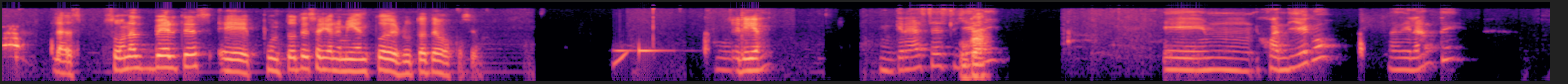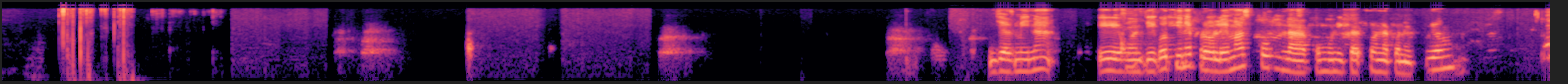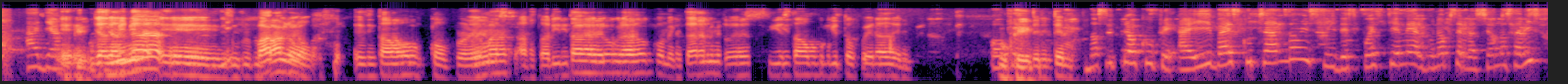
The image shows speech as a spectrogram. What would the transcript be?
las zonas verdes, eh, puntos de señalamiento de rutas de evacuación. Sería. Gracias, Jenny. Em, Juan Diego. Adelante. Yasmina, eh, Juan Diego tiene problemas con la comunica con la conexión. Ah, ya. Eh, Yasmina, eh, disculpa, pero he estado con problemas. Hasta ahorita he logrado conectarme, entonces sí he estado un poquito fuera del, Okay. No se preocupe, ahí va escuchando y si después tiene alguna observación nos avisa.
